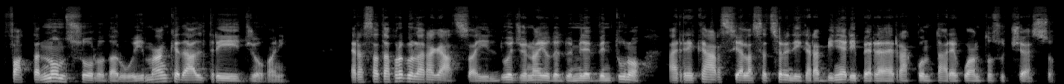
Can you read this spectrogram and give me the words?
fatta non solo da lui, ma anche da altri giovani. Era stata proprio la ragazza, il 2 gennaio del 2021, a recarsi alla stazione dei carabinieri per raccontare quanto successo.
